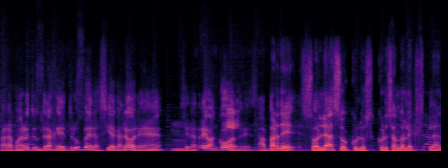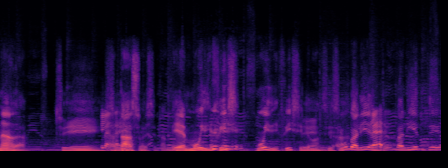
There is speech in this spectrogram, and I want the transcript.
Para ponerte un traje de trooper hacía calor, ¿eh? Mm. Se la rebancó, Andrés. Aparte, solazo cruzando la explanada. Sí. Claro. ese también, muy difícil, muy difícil. Sí, sí, un valiente, un valiente,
